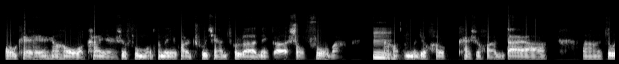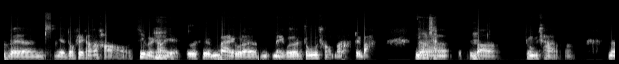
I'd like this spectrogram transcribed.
OK，然后我看也是父母他们一块儿出钱出了那个首付嘛，嗯然后他们就后开始还贷啊，啊、住的也都非常好，基本上嗯也就是迈入了美国的中层嘛，对吧？那中产嗯知道中产嘛，那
